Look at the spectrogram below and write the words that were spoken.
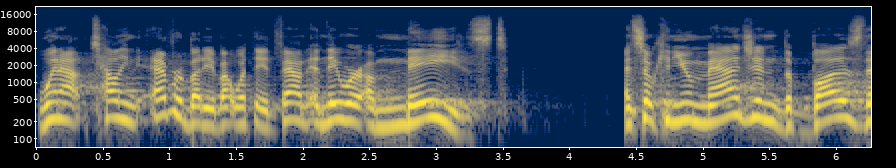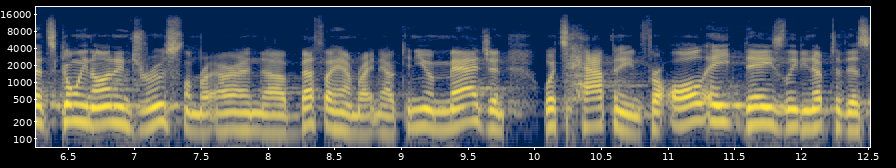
went out telling everybody about what they had found, and they were amazed. And so, can you imagine the buzz that's going on in Jerusalem or in uh, Bethlehem right now? Can you imagine what's happening for all eight days leading up to this?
